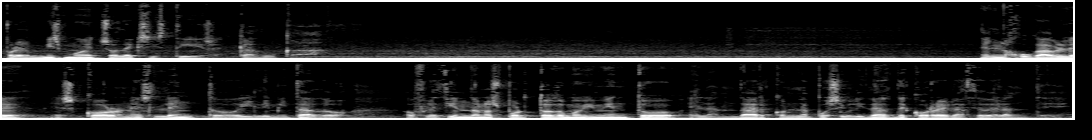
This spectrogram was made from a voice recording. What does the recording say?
por el mismo hecho de existir, caduca. En lo jugable, Scorn es lento y limitado, ofreciéndonos por todo movimiento el andar con la posibilidad de correr hacia adelante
